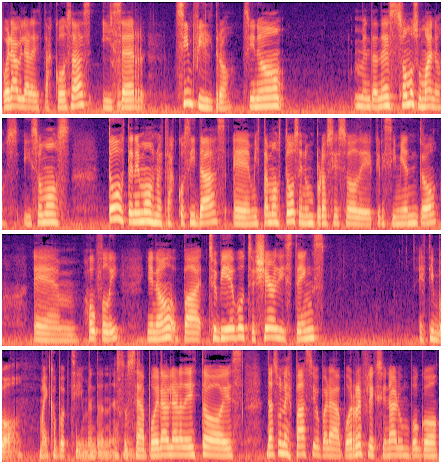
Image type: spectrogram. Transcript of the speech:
poder hablar de estas cosas y ser sin filtro, sino. ¿Me entendés? Somos humanos y somos. Todos tenemos nuestras cositas eh, y estamos todos en un proceso de crecimiento, em, hopefully. You know, but to be able to share these things es tipo my cup of tea, ¿me entiendes? O sea, poder hablar de esto es, das un espacio para poder reflexionar un poco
